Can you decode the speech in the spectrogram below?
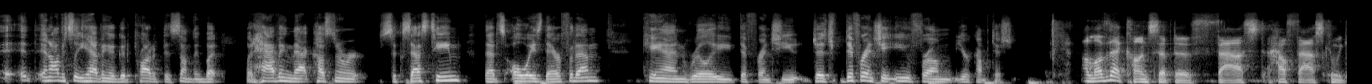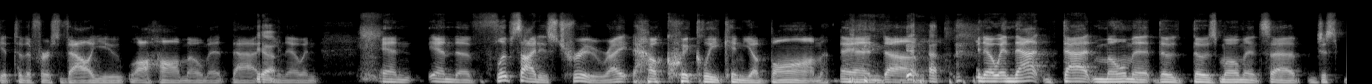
it, and obviously having a good product is something but but having that customer success team that's always there for them can really differentiate just differentiate you from your competition. I love that concept of fast. How fast can we get to the first value aha moment that, yeah. you know, and and and the flip side is true right how quickly can you bomb and um yeah. you know and that that moment those those moments uh just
